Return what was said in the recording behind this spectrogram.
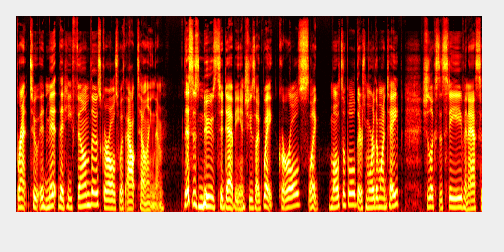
Brent to admit that he filmed those girls without telling them. This is news to Debbie, and she's like, wait, girls? Like multiple? There's more than one tape? She looks at Steve and asks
